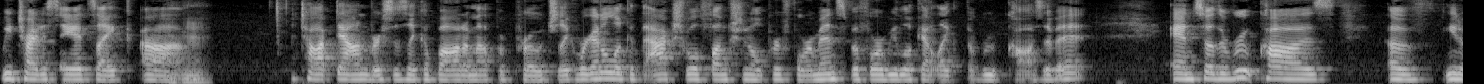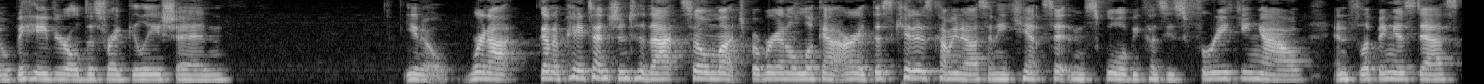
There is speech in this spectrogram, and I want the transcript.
We try to say it's like um, mm-hmm. top down versus like a bottom up approach. Like we're going to look at the actual functional performance before we look at like the root cause of it. And so the root cause of you know behavioral dysregulation you know, we're not going to pay attention to that so much, but we're going to look at, all right, this kid is coming to us and he can't sit in school because he's freaking out and flipping his desk.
